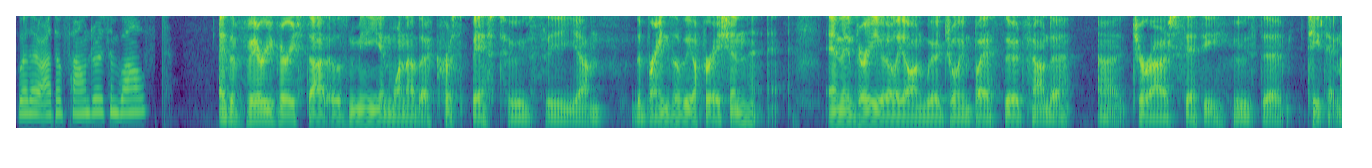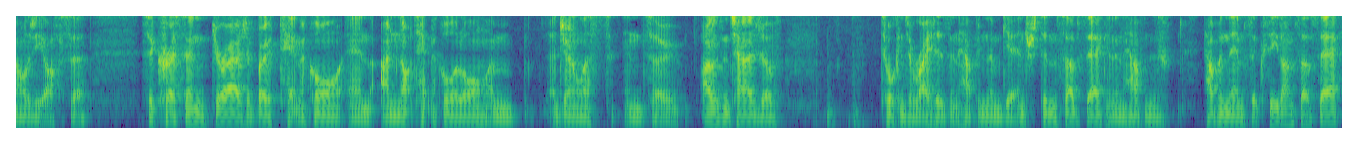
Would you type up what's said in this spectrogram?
were there other founders involved? At the very, very start, it was me and one other, Chris Best, who's the um, the brains of the operation. And then very early on, we were joined by a third founder, uh, Jairaj Sethi, who's the chief technology officer. So Chris and Jairaj are both technical, and I'm not technical at all. I'm a journalist, and so I was in charge of talking to writers and helping them get interested in Substack, and then helping helping them succeed on Substack.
